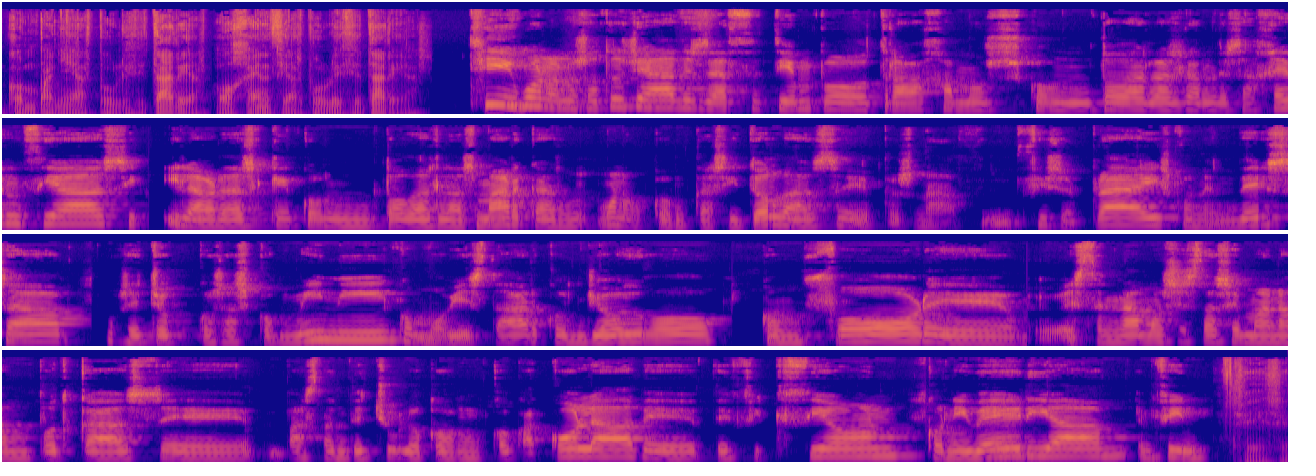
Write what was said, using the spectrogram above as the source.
compañías publicitarias o agencias publicitarias. Sí, bueno, nosotros ya desde hace tiempo trabajamos con todas las grandes agencias y, y la verdad es que con todas las marcas, bueno, con casi todas, eh, pues nada, Fisher Price, con Endesa, hemos hecho cosas con Mini, con Movistar, con Yoigo, con Ford, eh, estrenamos esta semana un podcast eh, bastante chulo con Coca-Cola de, de ficción con Iberia, en fin. Sí, sí.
